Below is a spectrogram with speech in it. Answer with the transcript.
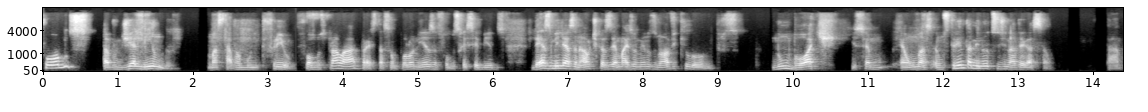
Fomos, estava um dia lindo, mas estava muito frio. Fomos para lá, para a estação polonesa, fomos recebidos. 10 milhas náuticas é mais ou menos 9 quilômetros. Num bote, isso é, é umas, uns 30 minutos de navegação. Tá?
